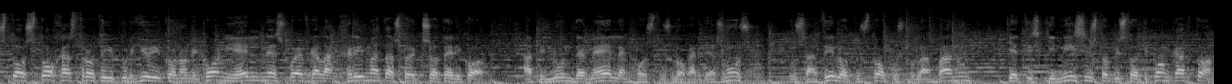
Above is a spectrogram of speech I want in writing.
Στο στόχαστρο του Υπουργείου Οικονομικών οι Έλληνες που έβγαλαν χρήματα στο εξωτερικό. Απειλούνται με έλεγχο στους λογαριασμούς, τους αδήλωτους τόκους που λαμβάνουν και τις κινήσεις των πιστωτικών καρτών.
